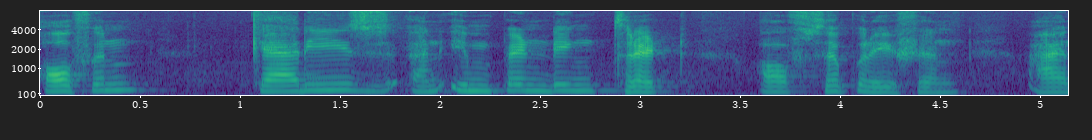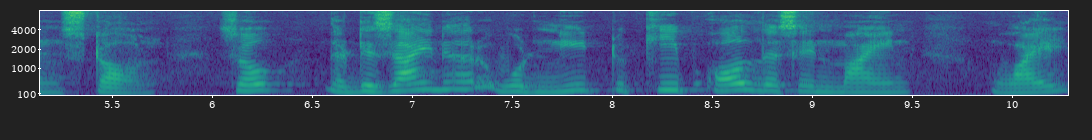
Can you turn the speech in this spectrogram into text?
often carries an impending threat of separation and stall. So, the designer would need to keep all this in mind while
